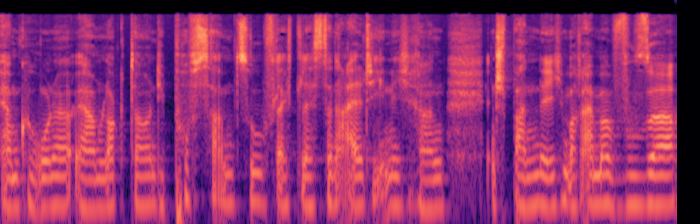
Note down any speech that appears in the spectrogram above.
Wir haben Corona, wir haben Lockdown, die Puffs haben zu, vielleicht lässt deine Alte ihn nicht ran. Entspann dich, mach einmal Wusa,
